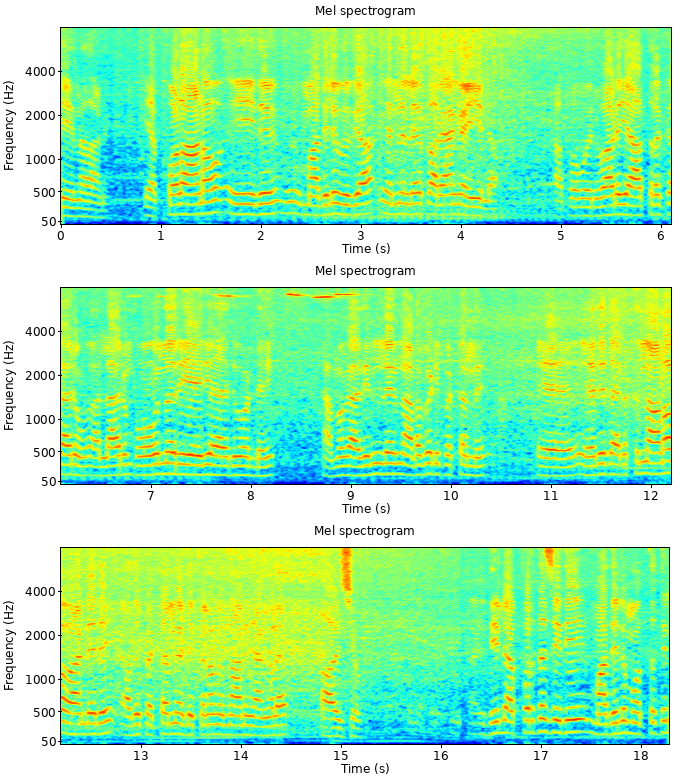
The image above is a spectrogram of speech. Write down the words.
ചെയ്യുന്നതാണ്. എപ്പോഴാണോ ഇത് മതിൽ വിക എന്നുള്ളത് പറയാൻ കഴിയില്ല. അപ്പോൾ ഒരുപാട് യാത്രക്കാരും എല്ലാവരും പോകുന്ന ഒരു ഏരിയ ആയതുകൊണ്ട് നമുക്ക് അതിനുള്ള നടപടി പെട്ടെന്ന് ഏത് തരത്തിൽ നിന്നാണോ വേണ്ടത് അത് പെട്ടെന്ന് എടുക്കണമെന്നാണ് ഞങ്ങളെ ആവശ്യം. ഇതിന്റെ അപ്പുറത്തെ സ്ഥിതി മതിൽ മൊത്തത്തിൽ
